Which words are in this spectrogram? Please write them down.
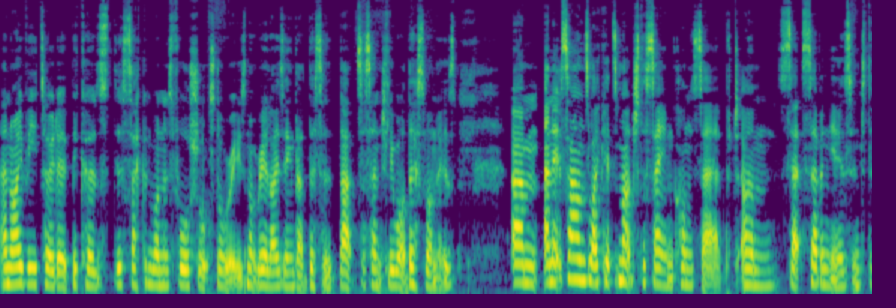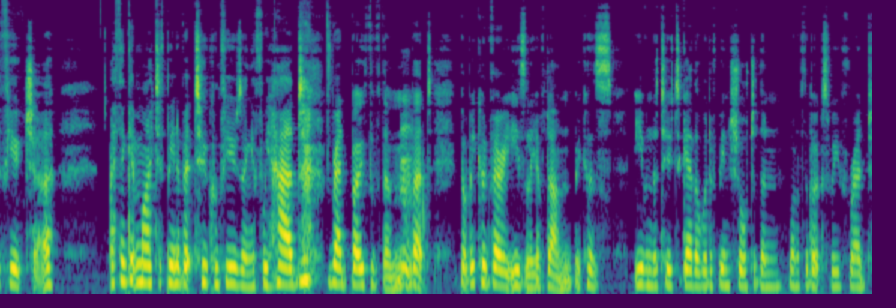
and I vetoed it because the second one is four short stories, not realizing that this is that's essentially what this one is. Um, and it sounds like it's much the same concept, um, set seven years into the future. I think it might have been a bit too confusing if we had read both of them, mm. but but we could very easily have done because even the two together would have been shorter than one of the books we've read.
